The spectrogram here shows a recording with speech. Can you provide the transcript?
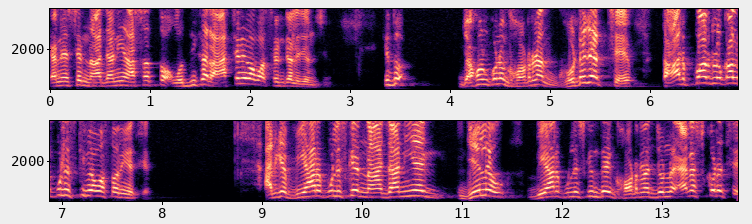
কেন এসেছেন? না জানিয়ে আসার তো অধিকার আছে রে বাবা সেন্ট্রাল এজেন্সি কিন্তু যখন কোনো ঘটনা ঘটে যাচ্ছে, তারপর লোকাল পুলিশ কি ব্যবস্থা নিয়েছে? আজকে বিহার পুলিশকে না জানিয়ে গেলেও বিহার পুলিশ কিন্তু এই ঘটনার জন্য অ্যারেস্ট করেছে।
